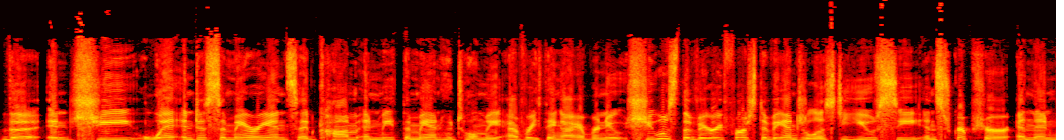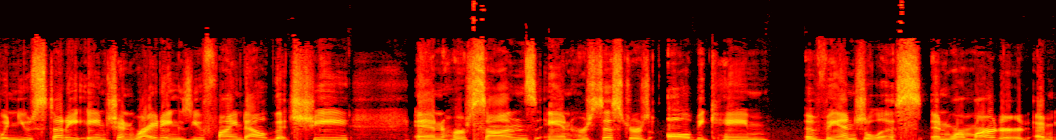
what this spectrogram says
the and she went into Samaria and said, "Come and meet the man who told me everything I ever knew." She was the very first evangelist you see in Scripture, and then when you study ancient writings, you find out that she and her sons and her sisters all became evangelists and were martyred. I mean,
